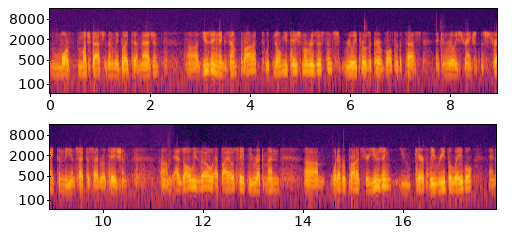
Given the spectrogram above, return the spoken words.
more much faster than we'd like to imagine. Uh, using an exempt product with no mutational resistance really throws a curveball to the pests and can really strengthen, strengthen the insecticide rotation. Um, as always, though, at BioSafe, we recommend um, whatever products you're using, you carefully read the label and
